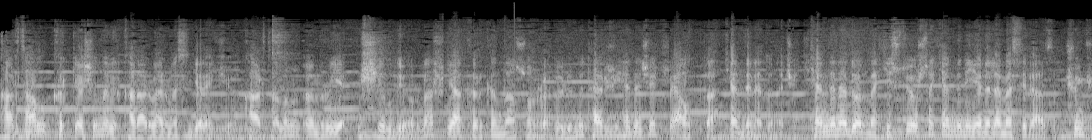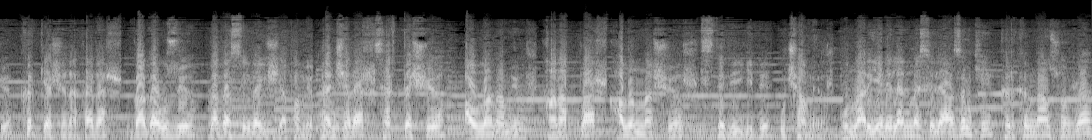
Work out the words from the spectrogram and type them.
Kartal 40 yaşında bir karar vermesi gerekiyor. Kartal'ın ömrü 70 yıl diyorlar. Ya 40'ından sonra ölümü tercih edecek veyahut da kendine dönecek. Kendine dönmek istiyorsa kendini yenilemesi lazım. Çünkü 40 yaşına kadar gaga uzuyor, gagasıyla iş yapamıyor. Pençeler sertleşiyor, avlanamıyor. Kanatlar kalınlaşıyor, istediği gibi uçamıyor. Bunlar yenilenmesi lazım ki 40'ından sonra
